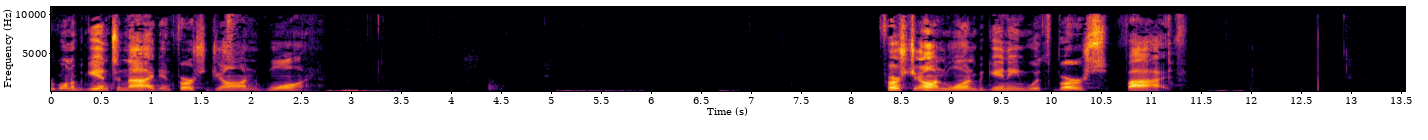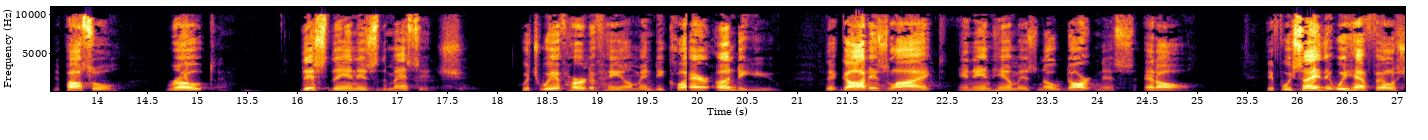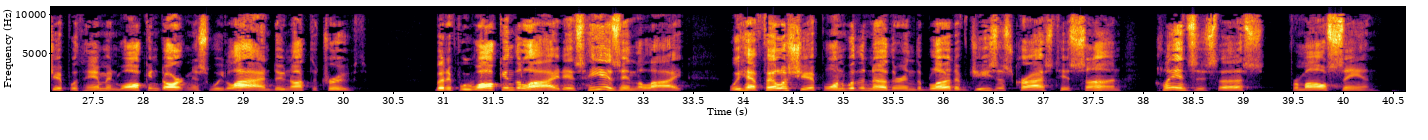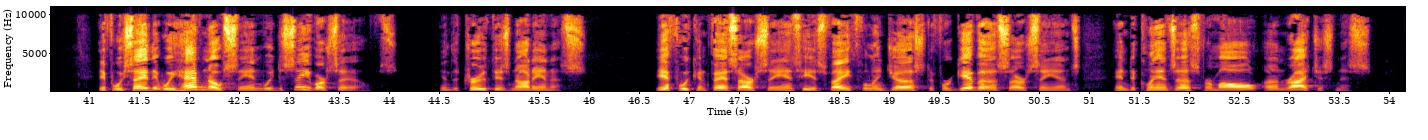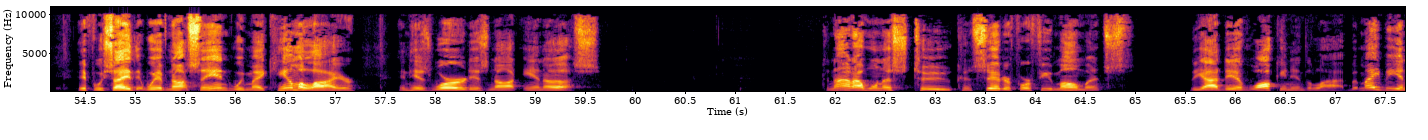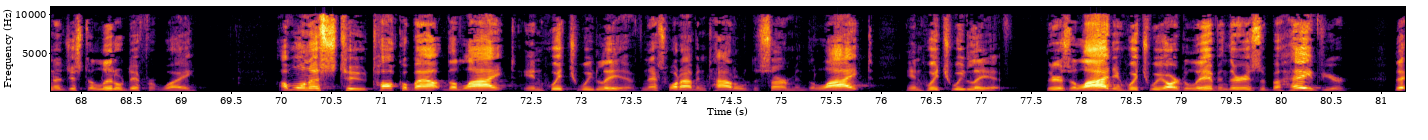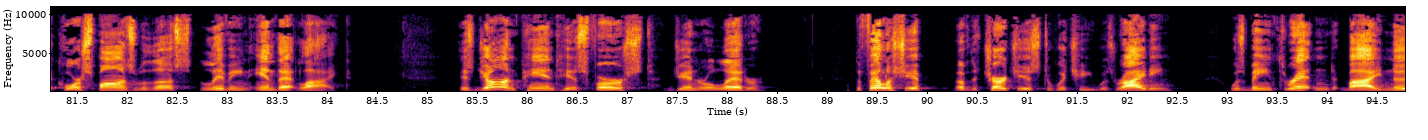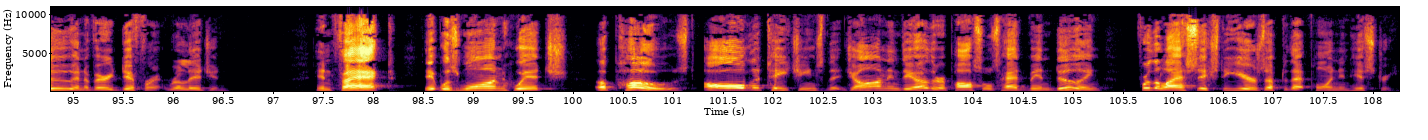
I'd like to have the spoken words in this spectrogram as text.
We're going to begin tonight in 1 John 1. First John 1, beginning with verse 5. The apostle wrote, This then is the message which we have heard of him and declare unto you that God is light and in him is no darkness at all. If we say that we have fellowship with him and walk in darkness, we lie and do not the truth. But if we walk in the light as he is in the light, we have fellowship one with another, and the blood of Jesus Christ, his Son, cleanses us from all sin. If we say that we have no sin, we deceive ourselves, and the truth is not in us. If we confess our sins, he is faithful and just to forgive us our sins and to cleanse us from all unrighteousness. If we say that we have not sinned, we make him a liar, and his word is not in us. Tonight, I want us to consider for a few moments the idea of walking in the light, but maybe in a, just a little different way. I want us to talk about the light in which we live, and that's what I've entitled the sermon The Light in Which We Live. There is a light in which we are to live, and there is a behavior that corresponds with us living in that light. As John penned his first general letter, the fellowship of the churches to which he was writing was being threatened by a new and a very different religion. In fact, it was one which opposed all the teachings that John and the other apostles had been doing for the last 60 years up to that point in history.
